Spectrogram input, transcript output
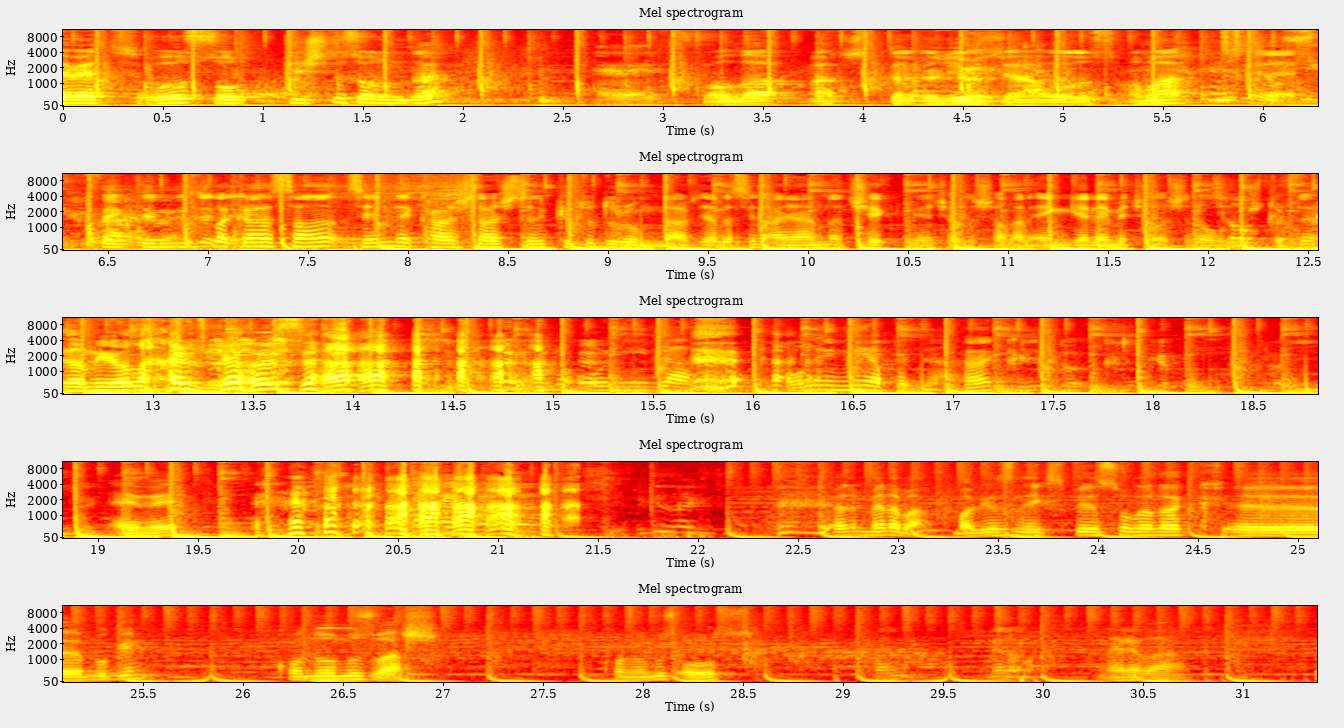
Evet, Oğuz son, pişti sonunda. Evet. Vallahi açlıktan ölüyoruz ya Oğuz. Ama beklediğimizi... Mutlaka sana senin de karşılaştığın kötü durumlar ya da seni ayağından çekmeye çalışanlar, engelleme çalışan olmuştur değil mi? Kanıyorlar diyorsa. oynayacağız. Onu ünlü yapacağız. Ha, klip, klip yapıp Evet. Efendim merhaba. Magazin Express olarak e, bugün konuğumuz var. Konuğumuz Oğuz. Merhaba. Merhaba.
